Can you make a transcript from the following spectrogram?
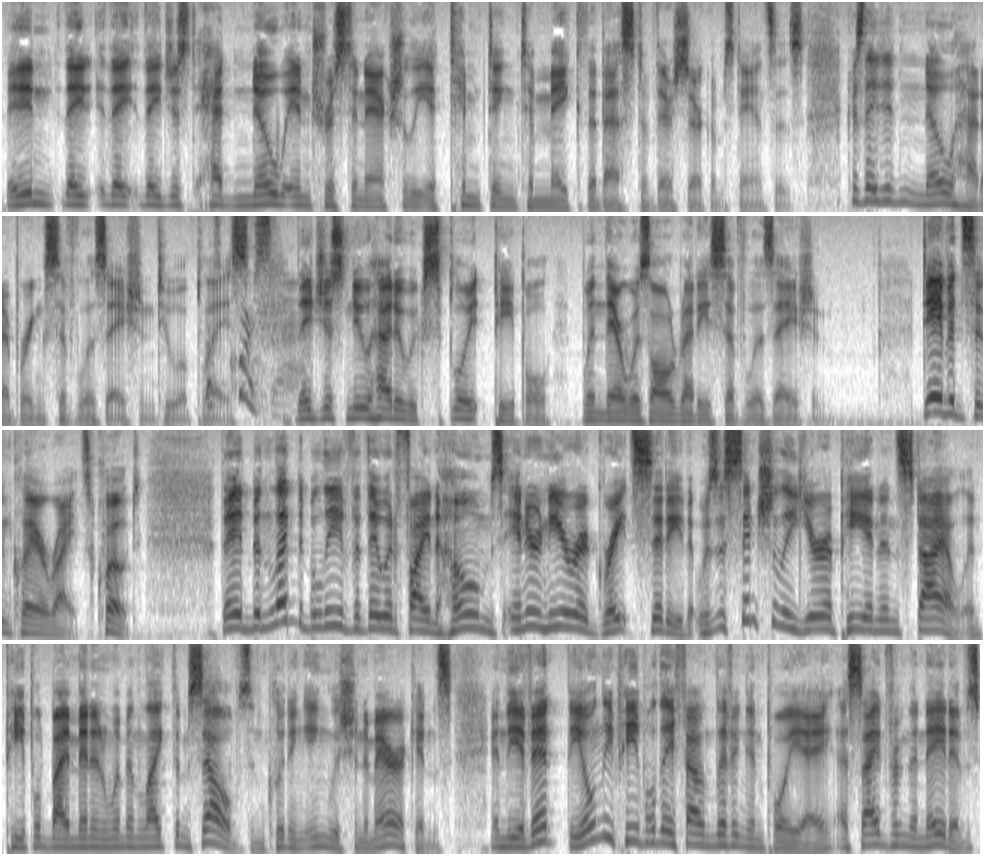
They didn't. They they they just had no interest in actually attempting to make the best of their circumstances because they didn't know how to bring civilization to a place. course. They just knew how to exploit people when there was already civilization. David Sinclair writes, quote, They had been led to believe that they would find homes in or near a great city that was essentially European in style and peopled by men and women like themselves, including English and Americans. In the event, the only people they found living in Poyais, aside from the natives,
